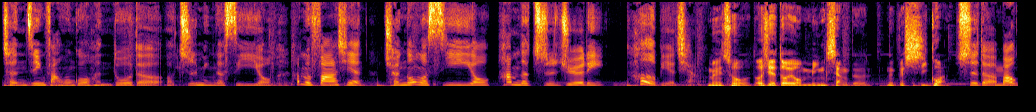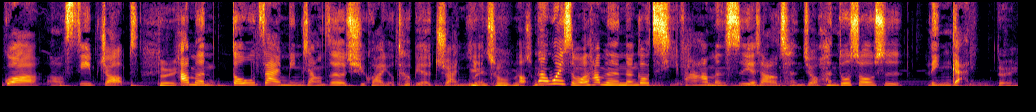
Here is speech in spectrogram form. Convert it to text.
曾经访问过很多的呃知名的 CEO，他们发现成功的 CEO，他们的直觉力特别强，没错，而且都有冥想的那个习惯。是的，包括呃 Steve Jobs，对，他们都在冥想这个区块有特别的专业。没错，没错。那为什么他们能够启发他们事业上的成就？很多时候是灵感。对，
